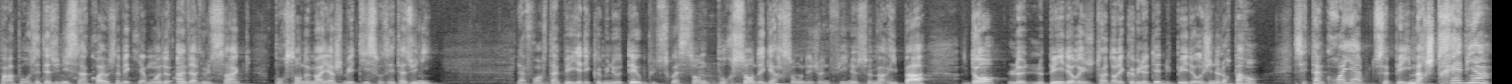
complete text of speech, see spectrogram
Par rapport aux États-Unis, c'est incroyable. Vous savez qu'il y a moins de 1,5% de mariages métis aux États-Unis. La France est un pays, il y a des communautés où plus de 60% des garçons ou des jeunes filles ne se marient pas dans le, pays dans les communautés du pays d'origine de leurs parents. C'est incroyable. Ce pays marche très bien.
